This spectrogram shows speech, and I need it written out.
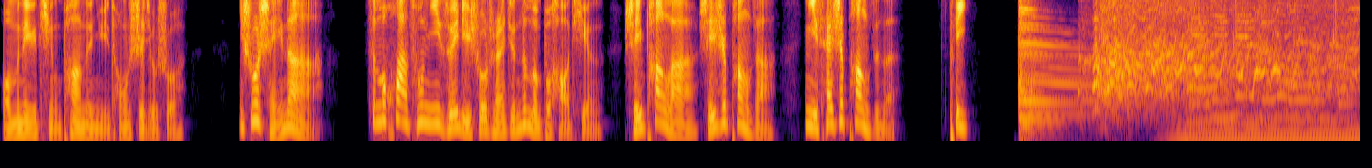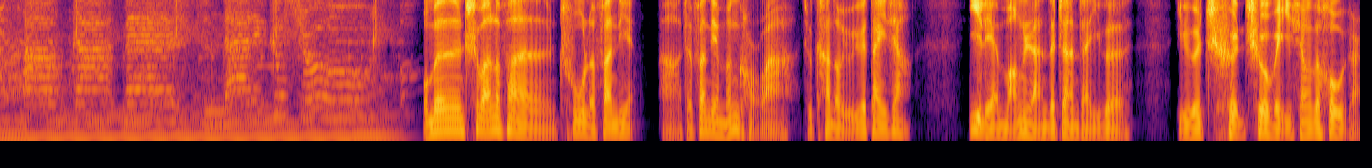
我们那个挺胖的女同事就说：“你说谁呢？怎么话从你嘴里说出来就那么不好听？谁胖了？谁是胖子？你才是胖子呢！”呸！我们吃完了饭，出了饭店啊，在饭店门口啊，就看到有一个代驾，一脸茫然的站在一个一个车车尾箱的后边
